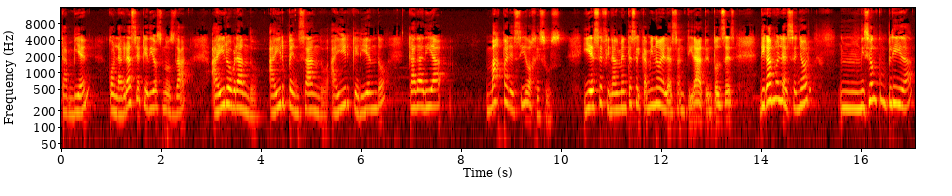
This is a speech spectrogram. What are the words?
también, con la gracia que Dios nos da, a ir obrando, a ir pensando, a ir queriendo cada día más parecido a Jesús. Y ese finalmente es el camino de la santidad. Entonces, digámosle al Señor, mm, misión cumplida,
